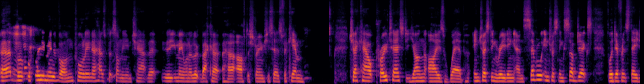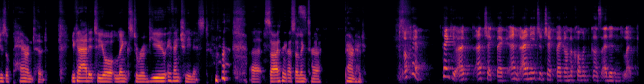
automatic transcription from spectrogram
Uh, Yeah, but before you move on, Paulina has put something in chat that, that you may want to look back at her after stream. She says for Kim, check out Protect Young Eyes Web. Interesting reading and several interesting subjects for different stages of parenthood. You can add it to your links to review eventually list. uh, so I think that's a link to parenthood. Okay. Thank you. I I check back, and I need to check back on the comment because I didn't like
